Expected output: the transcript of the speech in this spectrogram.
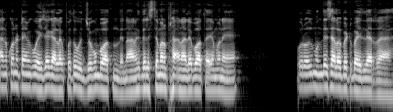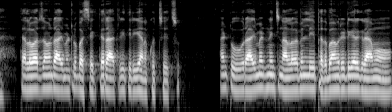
అనుకున్న టైంకి వైజాగ్ వెళ్ళకపోతే ఉద్యోగం పోతుంది. నాన్నకు తెలిస్తే మన ప్రాణాలే పోతాయేమోనే. ఓ రోజు ముందే సెలవు పెట్టి బయలుదేరరా. తెల్లవారుజామున రాజమండ్రిలో బస్సు ఎక్కితే రాత్రికి తిరిగి వెనక్కి వచ్చేయచ్చు అంటూ రాజమండ్రి నుంచి నల్లవమిల్లి పెదబామిరెడ్డి గారి గ్రామం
